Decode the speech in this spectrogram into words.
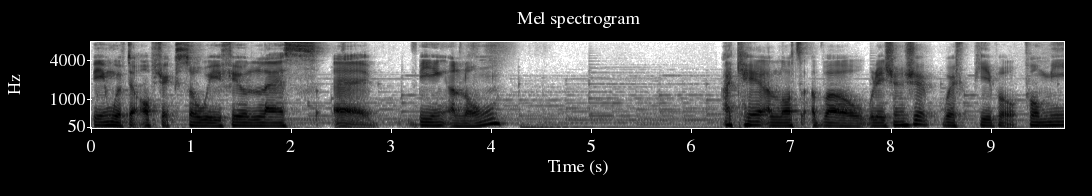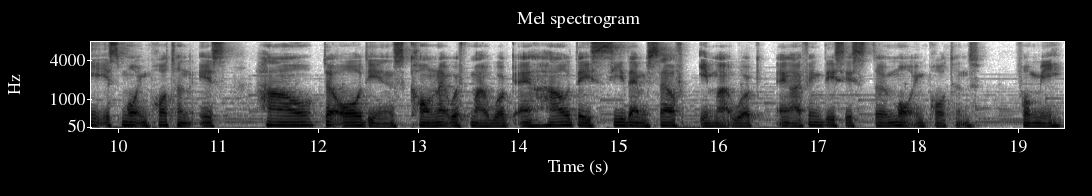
Being with the object so we feel less uh, being alone. I care a lot about relationship with people. For me, it's more important is how the audience connect with my work and how they see themselves in my work. And I think this is the more important for me.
